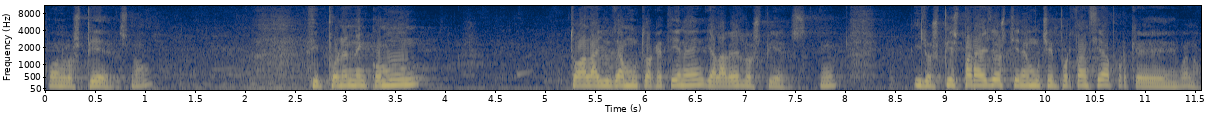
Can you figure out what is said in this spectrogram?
con los pies. ¿no? Es ponen en común toda la ayuda mutua que tienen y a la vez los pies. Y los pies para ellos tienen mucha importancia porque, bueno,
